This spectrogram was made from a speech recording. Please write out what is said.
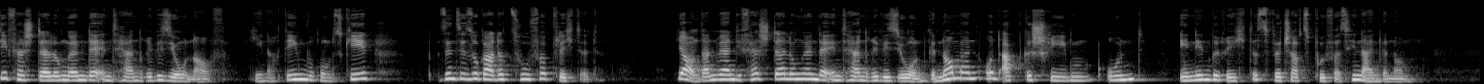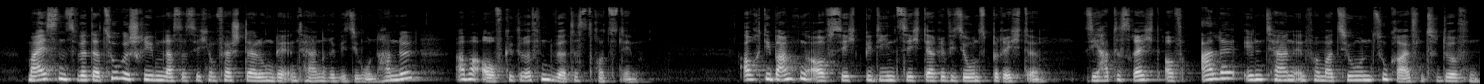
die Feststellungen der internen Revision auf. Je nachdem, worum es geht, sind sie sogar dazu verpflichtet. Ja, und dann werden die Feststellungen der internen Revision genommen und abgeschrieben und in den Bericht des Wirtschaftsprüfers hineingenommen. Meistens wird dazu geschrieben, dass es sich um Feststellungen der internen Revision handelt, aber aufgegriffen wird es trotzdem. Auch die Bankenaufsicht bedient sich der Revisionsberichte. Sie hat das Recht, auf alle internen Informationen zugreifen zu dürfen.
